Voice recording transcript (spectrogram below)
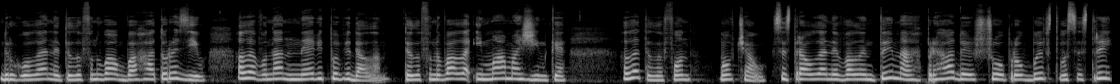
Друг Олени телефонував багато разів, але вона не відповідала. Телефонувала і мама жінки, але телефон мовчав. Сестра Олени Валентина пригадує, що про вбивство сестри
